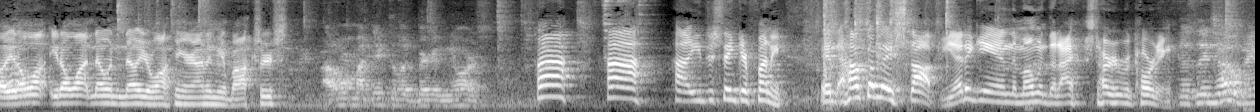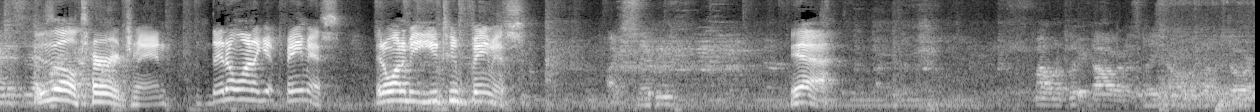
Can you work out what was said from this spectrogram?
Oh, you don't want you don't want no one to know you're walking around in your boxers. I don't want my dick to look bigger than yours. Ha ha ha! You just think you're funny. And how come they stopped yet again the moment that I started recording? Because they know, man. This is a little turds, man. They don't want to get famous. They don't want to be YouTube famous. Like Snoopy. Yeah. Might want to put your dog on his leash open up the door.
